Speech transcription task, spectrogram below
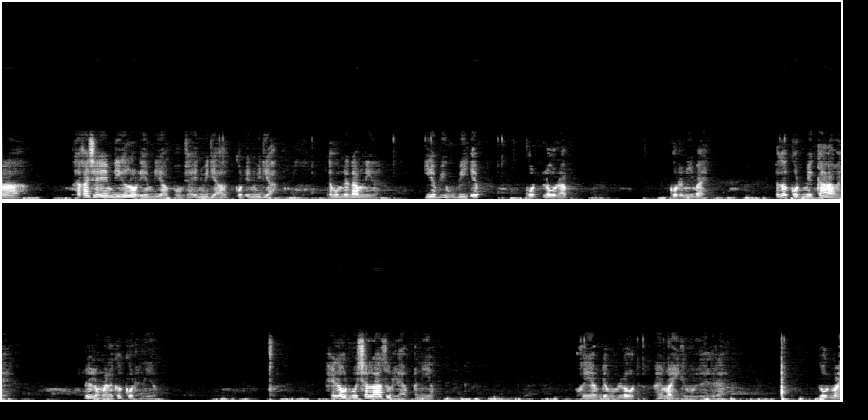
มา ถ้าใครใช้ AMD ก็โหลด AMD ครับ ผมใช้ NVIDIA กด NVIDIA แต่ผมแนะนำนี้นะ EWBF กดโหลดครับ กดอันนี้ไป แล้วก็กดเมกาไป เลื่อนลงมาแล้วก็กดอันนี้ครับ ให้โหลดเวอร์ชันล่าสุดแล้วอันนี้ครับโอเคครับ เดี๋ยวผมโหลดให้ใหม่ดูเลยก็ได้ โหลดใหม่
